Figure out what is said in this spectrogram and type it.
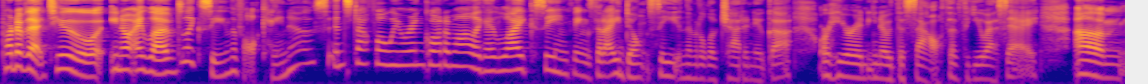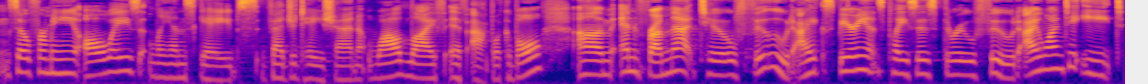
part of that too, you know, I loved like seeing the volcanoes and stuff while we were in Guatemala. Like I like seeing things that I don't see in the middle of Chattanooga or here in, you know, the south of the USA. Um, so for me, always landscapes, vegetation, wildlife if applicable. Um, and from that too, food. I experience places through food. I want to eat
